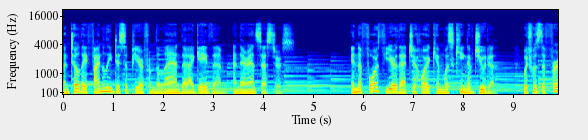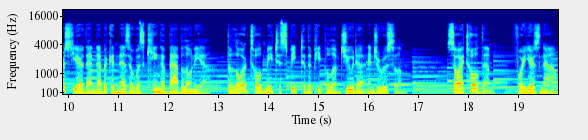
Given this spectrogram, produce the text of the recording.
until they finally disappear from the land that I gave them and their ancestors. In the fourth year that Jehoiakim was king of Judah, which was the first year that Nebuchadnezzar was king of Babylonia, the Lord told me to speak to the people of Judah and Jerusalem. So I told them, For years now,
